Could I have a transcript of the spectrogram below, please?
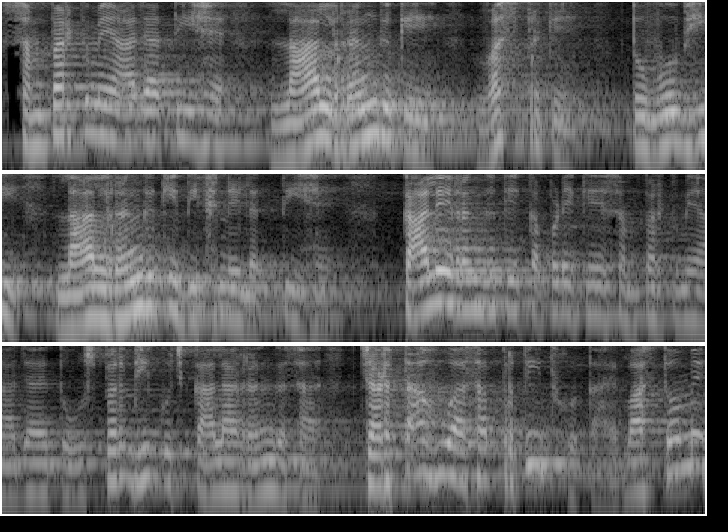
संपर्क में आ जाती है लाल रंग के वस्त्र के तो वो भी लाल रंग की दिखने लगती है। काले रंग के कपड़े के संपर्क में आ जाए तो उस पर भी कुछ काला रंग सा चढ़ता हुआ सा प्रतीत होता है। वास्तव में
